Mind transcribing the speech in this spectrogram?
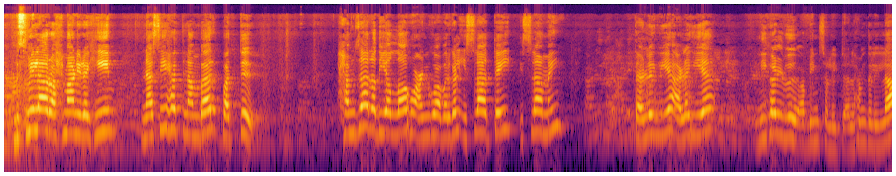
பிஸ்மில்லா ரஹ்மான் ரஹீம். நசீஹத் நம்பர் பத்து. ஹம்சா ரதியல்லாஹு அன்பு அவர்கள் இஸ்லாத்தை இஸ்லாமை தழுவிய அழகிய நிகழ்வு அப்படின்னு சொல்லிட்டு அலமதுல்லா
